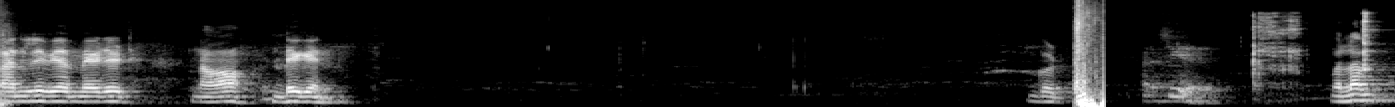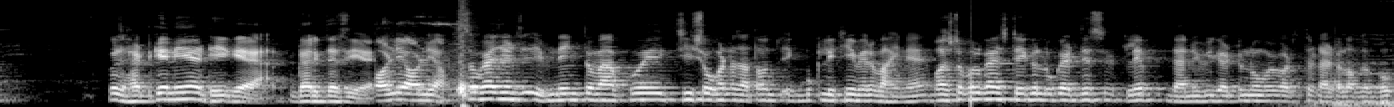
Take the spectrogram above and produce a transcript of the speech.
Finally, we have made it. Now, dig in. Good. अच्छी है। मतलब कुछ हटके नहीं है ठीक है यार घर जैसी है। और लिया और सो गाइस इट्स इवनिंग तो मैं आपको एक चीज़ शो करना चाहता हूँ एक बुक लिखी है मेरे भाई ने। First of all guys take a look at this clip then you will get to know what's the title of the book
